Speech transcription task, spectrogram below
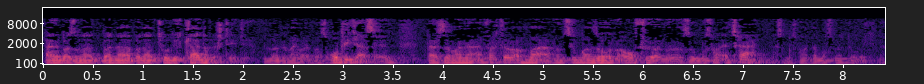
Gerade bei so einer, bei einer, bei natürlich kleinere Städte, wo Leute manchmal etwas ruppiger sind, da soll man ja einfach dann auch mal ab und zu mal so ein Aufhören oder so, muss man ertragen. Das muss man, da muss man durch. Ne?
